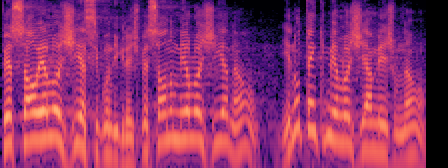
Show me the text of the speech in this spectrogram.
O pessoal elogia a segunda igreja. O pessoal não me elogia, não. E não tem que me elogiar mesmo, não.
